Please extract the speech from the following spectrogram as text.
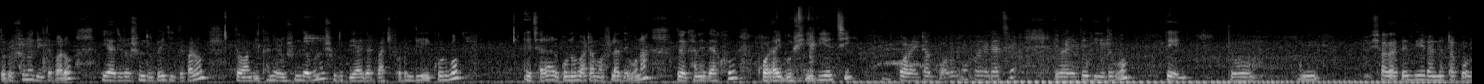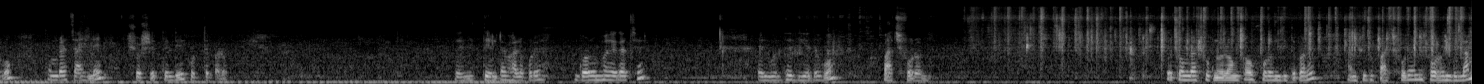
তো রসুনও দিতে পারো, পেঁয়াজ, রসুন দুটোই দিতে পারো। তো আমি এখানে রসুন দেবো না, শুধু পেঁয়াজ আর পাঁচফোড়ন দিয়েই করব। এছাড়া আর কোনো বাটা মশলা দেবো না। তো এখানে দেখো, কড়াই বসিয়ে দিয়েছি। কড়াইটা গরমও হয়ে গেছে। এবার এতে দিয়ে দেবো তেল। তো আমি সাদা তেল দিয়ে রান্নাটা করব। তোমরা চাইলে সর্ষের তেল দিয়ে করতে পারো। তেলটা ভালো করে গরম হয়ে গেছে। এর মধ্যে দিয়ে দেবো পাঁচফোড়ন তো তোমরা শুকনো লঙ্কাও ফোড়ন দিতে পারো। আমি শুধু পাঁচফোড়নই ফোড়ন দিলাম।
